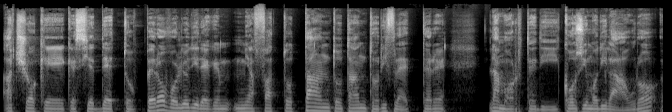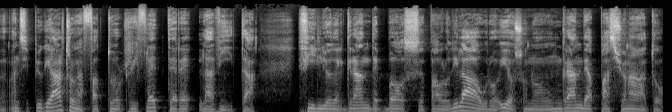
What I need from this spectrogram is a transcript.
a ciò che, che si è detto, però voglio dire che mi ha fatto tanto tanto riflettere la morte di Cosimo di Lauro, eh, anzi più che altro mi ha fatto riflettere la vita. Figlio del grande boss Paolo di Lauro, io sono un grande appassionato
